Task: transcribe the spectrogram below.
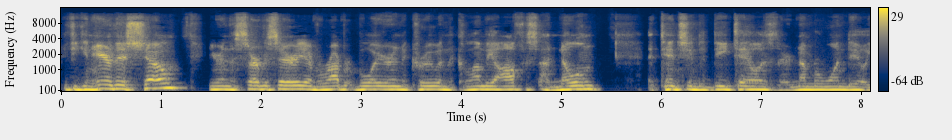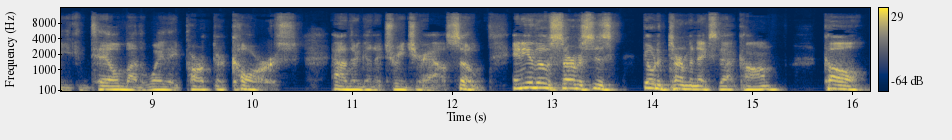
If you can hear this show, you're in the service area of Robert Boyer and the crew in the Columbia office. I know them. Attention to detail is their number one deal. You can tell by the way they park their cars how they're going to treat your house. So, any of those services, go to Terminix.com, call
